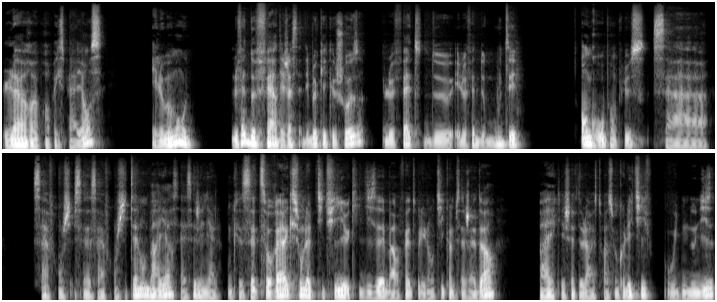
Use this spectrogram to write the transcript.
leur euh, propre expérience. Et le moment où le fait de faire déjà, ça débloque quelque chose. Le fait de et le fait de goûter en groupe en plus, ça ça affranchit, ça, ça affranchit tellement de barrières, c'est assez génial. Donc cette réaction de la petite fille qui disait bah en fait les lentilles comme ça j'adore. Pareil avec les chefs de la restauration collective où ils nous disent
